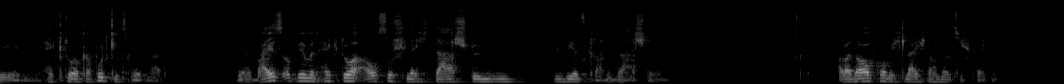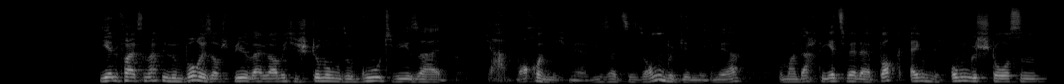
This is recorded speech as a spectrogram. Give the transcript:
den Hector kaputtgetreten hat. Wer weiß, ob wir mit Hector auch so schlecht dastünden, wie wir jetzt gerade dastehen. Aber darauf komme ich gleich nochmal zu sprechen. Jedenfalls nach diesem Borisov-Spiel war, glaube ich, die Stimmung so gut wie seit ja, Wochen nicht mehr, wie seit Saisonbeginn nicht mehr. Und man dachte, jetzt wäre der Bock eigentlich umgestoßen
